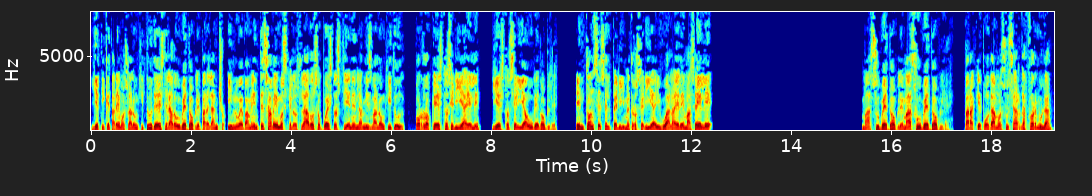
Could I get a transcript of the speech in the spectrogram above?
y etiquetaremos la longitud de este lado W para el ancho. Y nuevamente sabemos que los lados opuestos tienen la misma longitud, por lo que esto sería L, y esto sería W. Entonces el perímetro sería igual a L más L más W más W. Para que podamos usar la fórmula,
